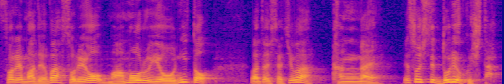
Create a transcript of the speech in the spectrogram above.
それまではそれを守るようにと私たちは考えそして努力した。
